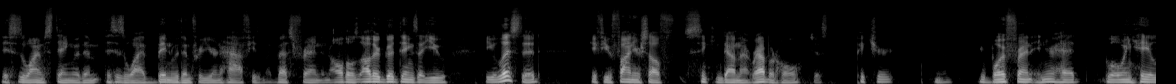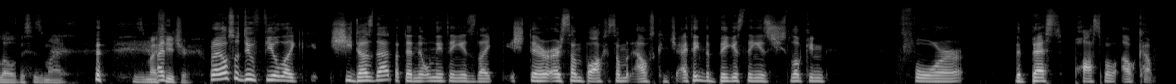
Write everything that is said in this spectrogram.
This is why i'm staying with him. This is why i've been with him for a year and a half. He's my best friend and all those other good things that you that you listed if you find yourself sinking down that rabbit hole just picture you know your boyfriend in your head glowing halo this is my this is my I- future But I also do feel like she does that. But then the only thing is like sh- there are some boxes someone else can. Ch- I think the biggest thing is she's looking for the best possible outcome,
